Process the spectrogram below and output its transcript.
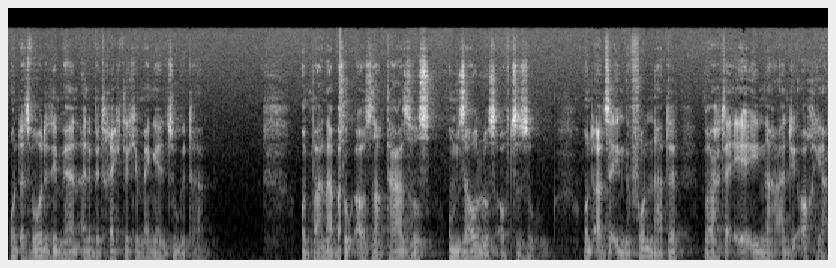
Und es wurde dem Herrn eine beträchtliche Menge hinzugetan. Und Barnabas zog aus nach Tarsus, um Saulus aufzusuchen. Und als er ihn gefunden hatte, brachte er ihn nach Antiochia.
